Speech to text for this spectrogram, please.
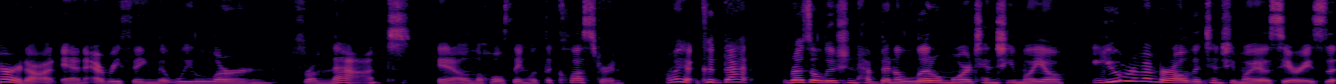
Peridot and everything that we learn from that, you know, and the whole thing with the cluster. And oh my god, could that resolution have been a little more Tenchi Muyo? You remember all the Tenchi Muyo series. The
